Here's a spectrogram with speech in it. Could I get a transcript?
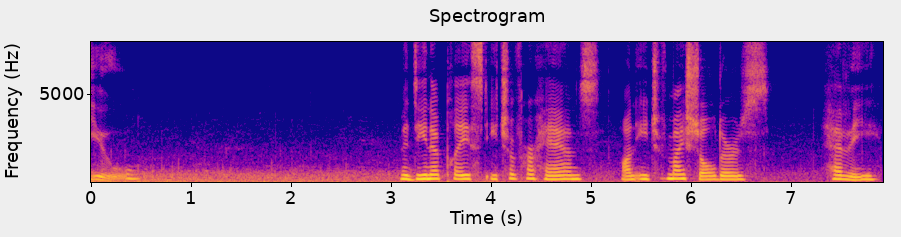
you. Medina placed each of her hands on each of my shoulders, heavy,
